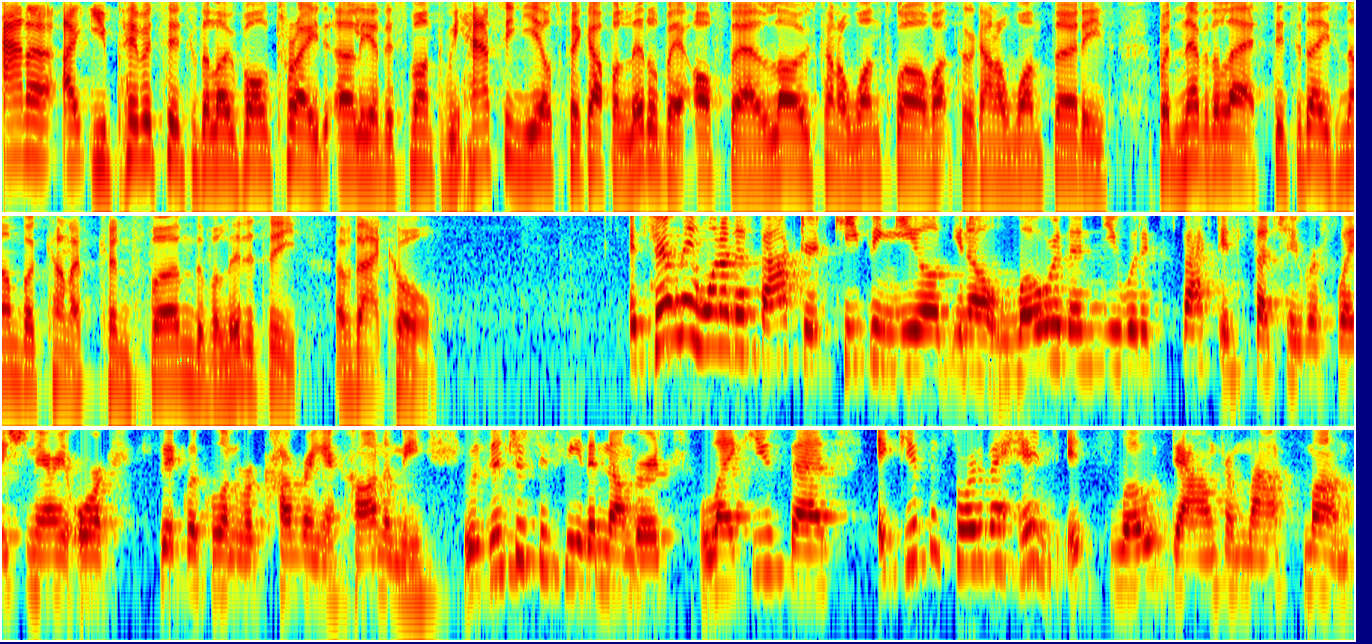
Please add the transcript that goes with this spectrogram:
Anna, I, you pivoted to the low vol trade earlier this month. We have seen yields pick up a little bit off their lows, kind of 112 up to the kind of 130s. But nevertheless, did today's number kind of confirm the validity of that call? It's certainly one of the factors keeping yields, you know, lower than you would expect in such a reflationary or cyclical and recovering economy. It was interesting to see the numbers. Like you said, it gives us sort of a hint. It slowed down from last month.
